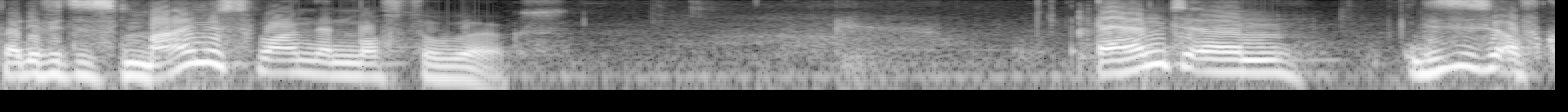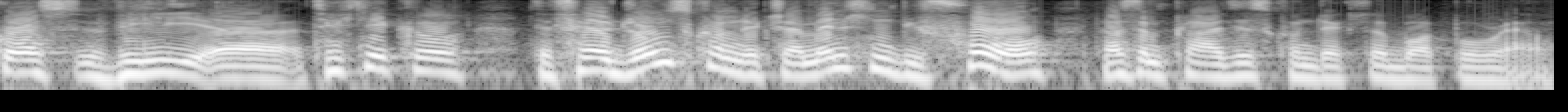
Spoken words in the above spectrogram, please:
But if it is minus one, then Mostow works. And um, this is, of course, really uh, technical. The Farrell-Jones conjecture I mentioned before does imply this conjecture about Borel.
